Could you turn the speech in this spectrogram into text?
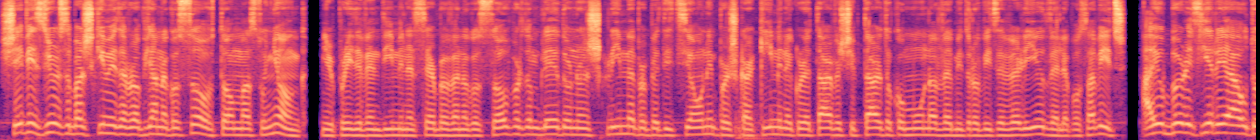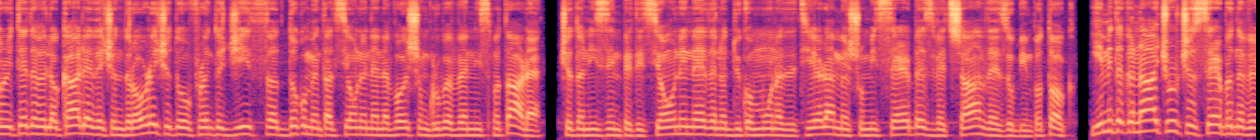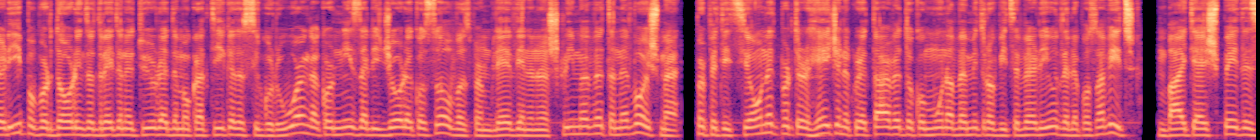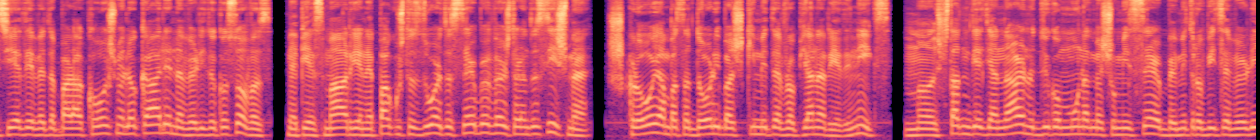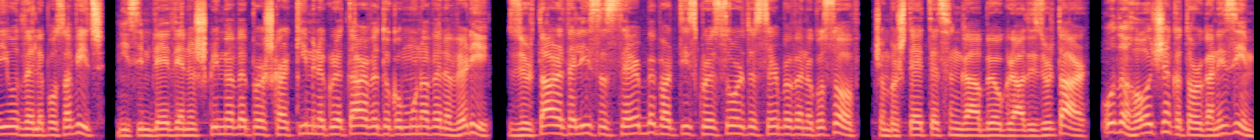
Shefi i zyrës së Bashkimit Evropian në Kosovë, Tomas Szunyog, mirëpriti vendimin e serbëve në Kosovë për të mbledhur nënshkrime për peticionin për shkarkimin e kryetarëve shqiptarë të komunave Mitrovicë e Veriut dhe Leposaviq. Ai u bëri thirrje autoriteteve lokale dhe qendrore që t'u ofrojnë të gjithë dokumentacionin e nevojshëm grupeve nismëtare, që të nisin peticionin edhe në dy komunat e tjera me shumicë serbe, Zveçan dhe Zubin Potok. Jemi të kënaqur që serbët në veri po përdorin të drejtën e tyre demokratike të siguruar nga korniza ligjore e Kosovës për mbledhjen e nënshkrimeve të nevojshme për peticionet për tërheqjen e kryetarëve të komunave Mitrovicë e Veriut dhe Leposaviq, Mbajtja e shpejtë e zgjedhjeve të parakohshme lokale në veri të Kosovës, me pjesëmarrjen e pakushtëzuar të serbëve është e rëndësishme, shkroi ambasadori i Bashkimit Evropian në rrjetin X. Më shtatëmbëdhjetë janar në dy komunat me shumicë serbe, Mitrovicë e Veriut dhe Leposaviq, nisi mbledhja e nënshkrimeve për shkarkimin e kryetarëve të komunave në veri, zyrtarët e Listës Serbe, partisë kryesore të serbëve në Kosovë, që mbështetet nga Beogradi zyrtar, udhëhoqën këtë organizim.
